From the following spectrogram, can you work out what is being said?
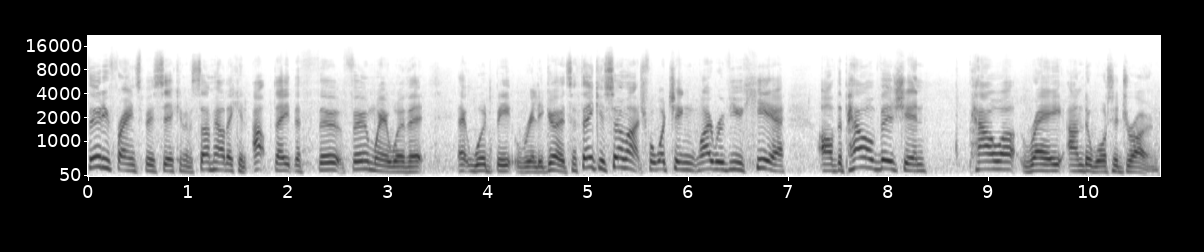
30 frames per second, if somehow they can update the firmware with it, that would be really good. So thank you so much for watching my review here of the Power Vision Power Ray underwater drone.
